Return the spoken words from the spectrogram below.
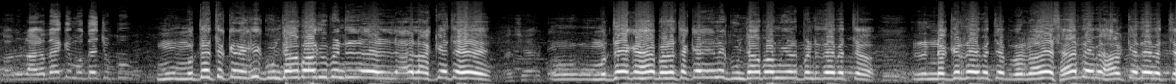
ਤੁਹਾਨੂੰ ਲੱਗਦਾ ਹੈ ਕਿ ਮੁੱਦੇ ਚੁੱਕੂ ਮੁ- ਮੁੱਦੇ ਚੱਕਣਗੇ ਗੁੰਜਾਂ ਬਾਜੂ ਪਿੰਡ ਦੇ ਇਲਾਕੇ 'ਚ ਇਹ। ਅਮ, ਮੁੱਦੇ ਕਹੇ ਬੜੇ ਚੱਕੇ ਇਹਨੇ ਗੁੰਜਾਂ ਪਾਉਣੀਆਂ ਪਿੰਡ ਦੇ ਵਿੱਚ ਨਗਰ ਦੇ ਵਿੱਚ ਬਰਨਾਲੇ ਸ਼ਹਿਰ ਦੇ ਵਿੱਚ, ਹਲਕੇ ਦੇ ਵਿੱਚ।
